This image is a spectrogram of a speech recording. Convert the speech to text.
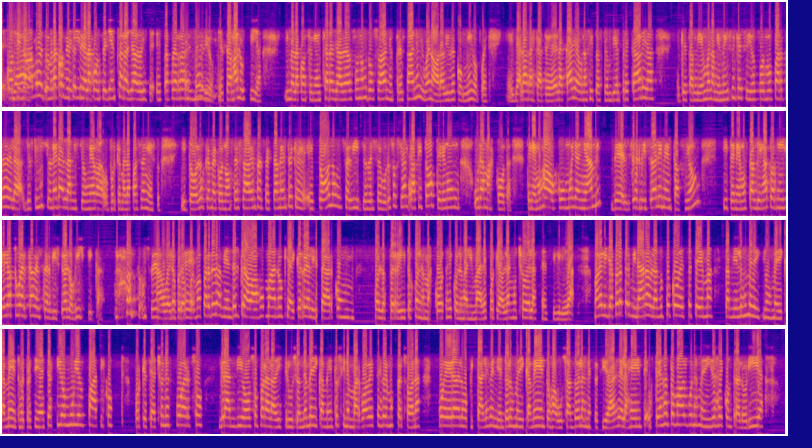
Continuamos entonces con ese me la conseguí en Charallado, dice, esta perra en serio, se llama Lucía y me la conseguí en Charallave hace unos dos años, tres años y bueno, ahora vive conmigo, pues ya la rescaté de la calle, una situación bien precaria, que también, bueno, a mí me dicen que si yo formo parte de la, yo soy misionera de la misión Nevado, porque me la paso en eso, y todos los que me conocen saben perfectamente que eh, todos los servicios del Seguro Social, casi todos tienen un, una mascota. Tenemos a Okumo y Añame del Servicio de Alimentación, y tenemos también a Tornillo y a Tuerca del Servicio de Logística. Entonces, ah, bueno, pero eh, forma parte también del trabajo humano que hay que realizar con con los perritos, con las mascotas y con los animales, porque hablan mucho de la sensibilidad. Magali, ya para terminar, hablando un poco de este tema, también los, los medicamentos. El presidente ha sido muy enfático porque se ha hecho un esfuerzo grandioso para la distribución de medicamentos, sin embargo a veces vemos personas fuera de los hospitales vendiendo los medicamentos, abusando de las necesidades de la gente. ¿Ustedes han tomado algunas medidas de Contraloría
